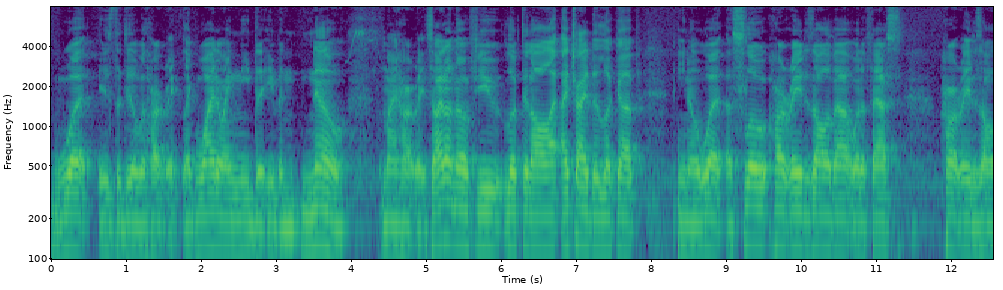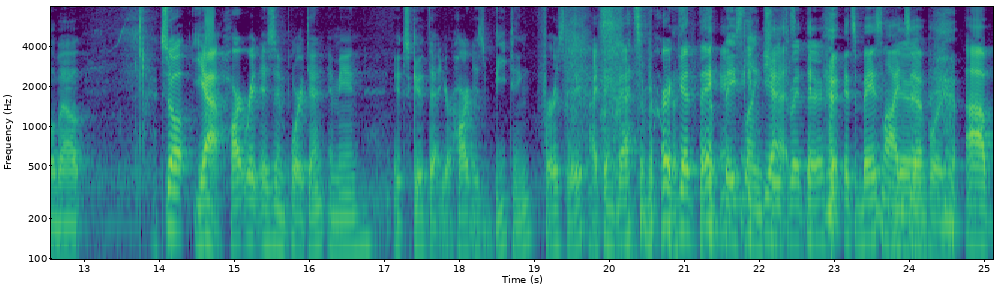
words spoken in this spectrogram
what is the deal with heart rate? Like, why do I need to even know my heart rate? So I don't know if you looked at all. I, I tried to look up, you know, what a slow heart rate is all about, what a fast heart rate is all about. So yeah, heart rate is important. I mean, it's good that your heart is beating. Firstly, I think that's a very good that's a thing. baseline truth right there. it's a baseline. Very so, important. Uh,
